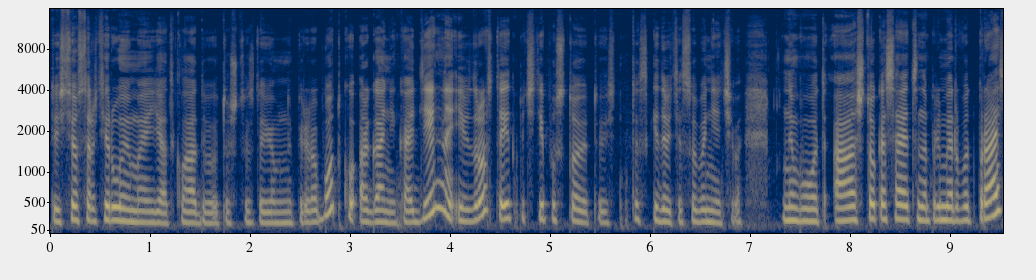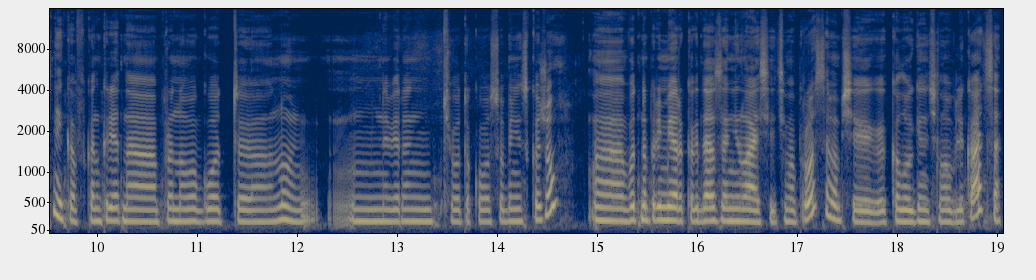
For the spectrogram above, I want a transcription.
То есть все сортируемое я откладываю, то, что сдаем на переработку, органика отдельно, и ведро стоит почти пустое, то есть это скидывать особо нечего. Вот. А что касается, например, вот праздников, конкретно про Новый год, э, ну, наверное, ничего такого особо не скажу. А, Вот, например, когда занялась этим вопросом, вообще экологией начала увлекаться,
